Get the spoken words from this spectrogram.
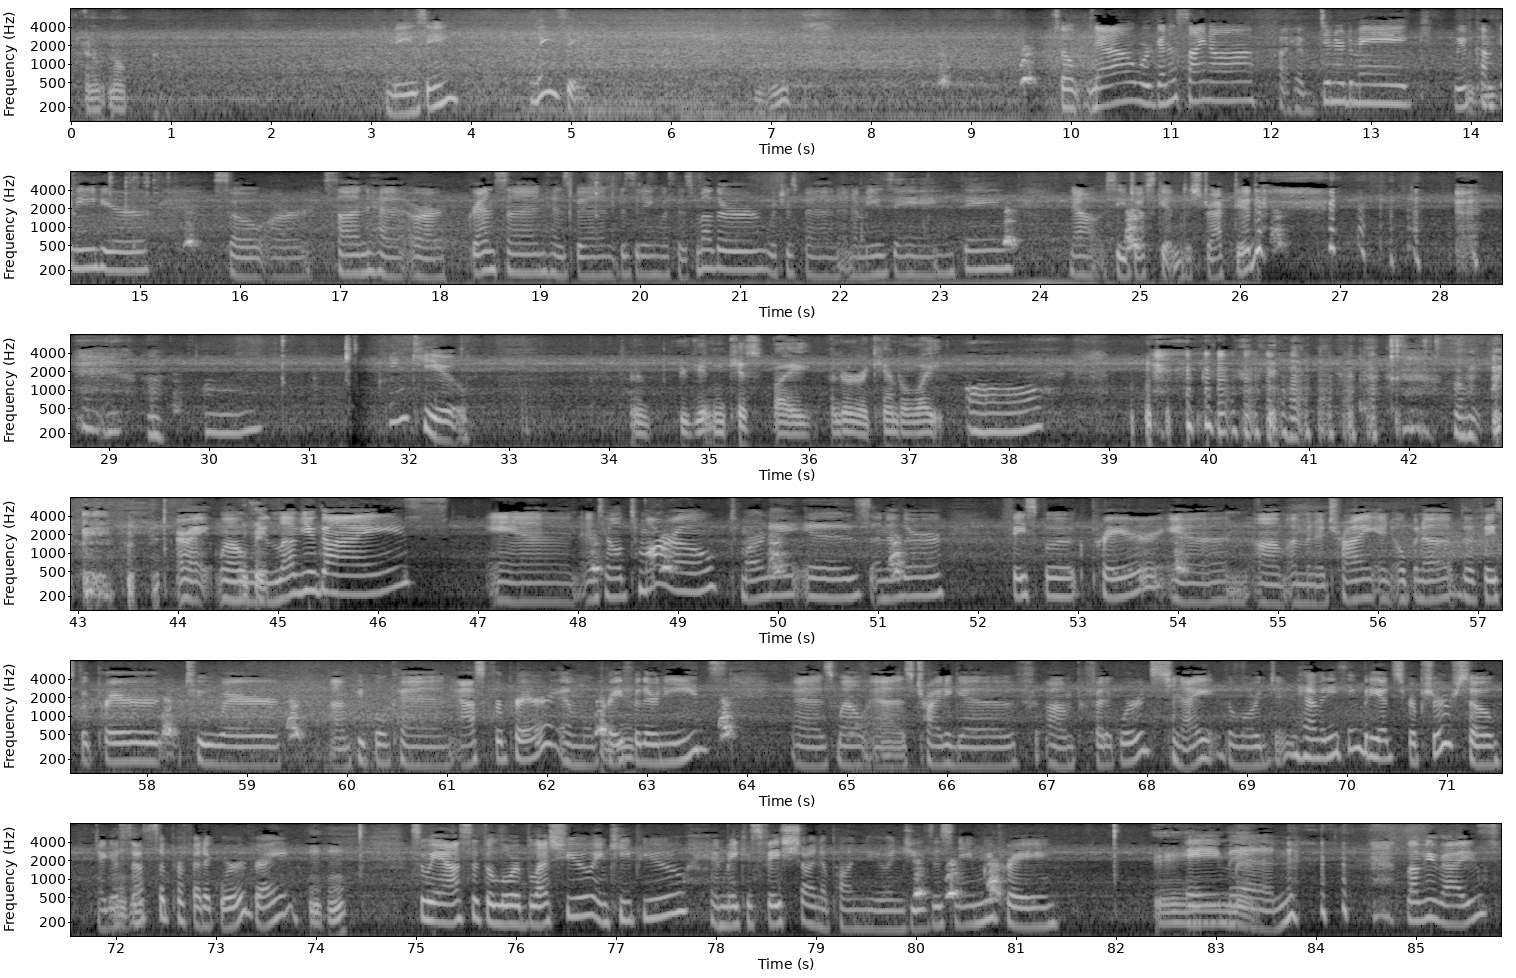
I don't know. Amazing. Amazing. So now we're to sign off. I have dinner to make. We have company here. So our son ha- or our grandson has been visiting with his mother, which has been an amazing thing. Now, see, Jeff's getting distracted. oh, thank you. You're getting kissed by under a candlelight. Oh. All right. Well, Okay. we love you guys. And until tomorrow, tomorrow night is another Facebook prayer. And um, I'm going to try and open up the Facebook prayer to where um, people can ask for prayer and we'll pray for their needs as well as try to give um, prophetic words tonight. The Lord didn't have anything, but He had scripture, so I guess that's the prophetic word, right? Mm-hmm. So we ask that the Lord bless you and keep you and make His face shine upon you. In Jesus' name we pray. Amen. Love you guys.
